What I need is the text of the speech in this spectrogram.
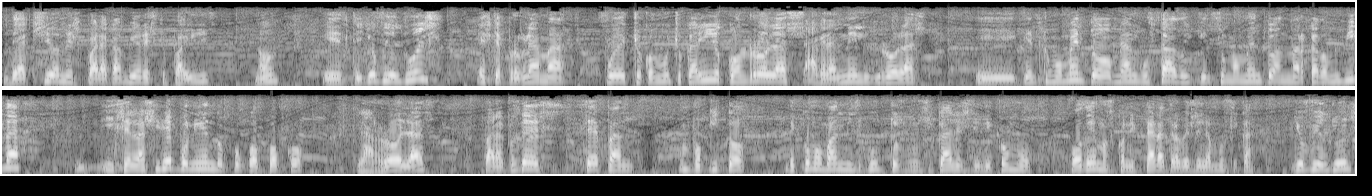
de acciones para cambiar este país, ¿no? Este, yo fui el Jules, este programa fue hecho con mucho cariño, con rolas a granel y rolas eh, que en su momento me han gustado y que en su momento han marcado mi vida y se las iré poniendo poco a poco las rolas para que ustedes sepan un poquito de cómo van mis gustos musicales y de cómo podemos conectar a través de la música. Yo fui el Jules,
